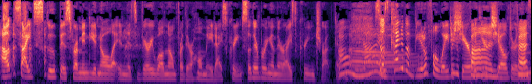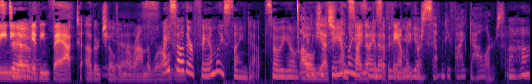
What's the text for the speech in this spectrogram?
Outside Scoop is from Indianola, and it's very well known for their homemade ice cream. So they're bringing their ice cream truck. in. Oh, nice. So it's kind of a beautiful way to share with your fun, children the meaning of giving back to other children around the world. I saw And- their families signed up. So you know, Oh yes, you can sign up as a family for seventy five dollars. Uh huh.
